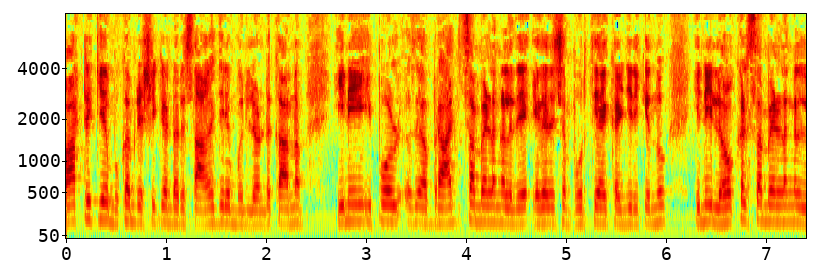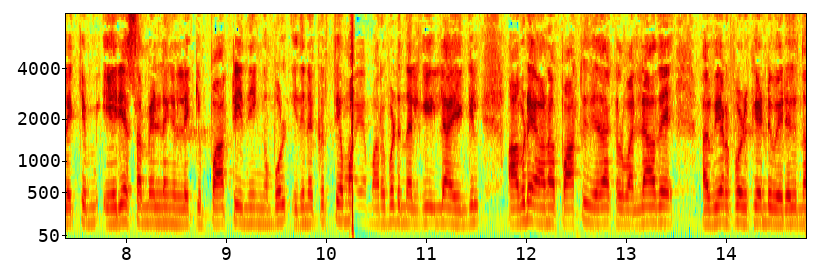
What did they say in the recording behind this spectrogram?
പാർട്ടിക്ക് മുഖം രക്ഷിക്കേണ്ട ഒരു സാഹചര്യം മുന്നിലുണ്ട്. കാരണം ഇനി ഇപ്പോൾ ബ്രാഞ്ച് സമ്മേളനങ്ങൾ ഏകദേശം പൂർത്തിയായി കഴിഞ്ഞിരിക്കുന്നു. ഇനി ലോക്കൽ സമ്മേളനങ്ങളിലേക്കും ഏരിയ സമ്മേളനങ്ങളിലേക്കും പാർട്ടി നീങ്ങുമ്പോൾ ഇതിന് കൃത്യമായ മറുപടി നൽകിയില്ല എങ്കിൽ അവിടെയാണ് പാർട്ടി നേതാക്കൾ വല്ലാതെ വിയർപ്പൊഴുക്കേണ്ടി വരുന്ന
